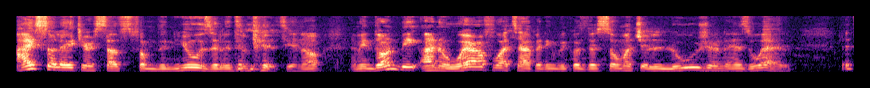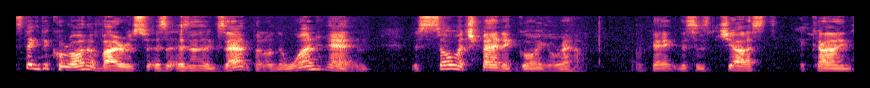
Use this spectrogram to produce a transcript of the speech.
isolate yourselves from the news a little bit, you know? I mean, don't be unaware of what's happening because there's so much illusion as well. Let's take the coronavirus as, as an example. On the one hand, there's so much panic going around. Okay, this is just a kind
